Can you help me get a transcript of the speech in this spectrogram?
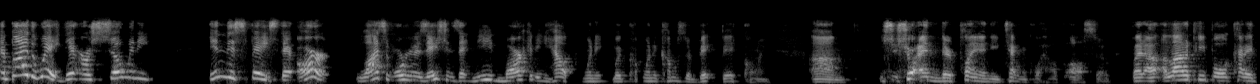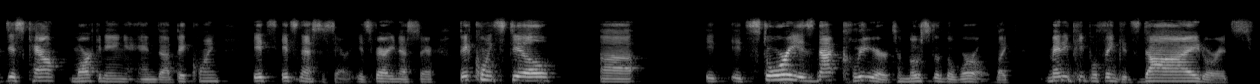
And by the way, there are so many in this space. There are lots of organizations that need marketing help when it when it comes to Bitcoin. Um, sure and they're of need technical help also. But a, a, lot of people kind of discount marketing and uh, bitcoin. It's it's necessary. It's very necessary. Bitcoin still uh, it, its story is not clear to most of the world. Like many people think it's died or it's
